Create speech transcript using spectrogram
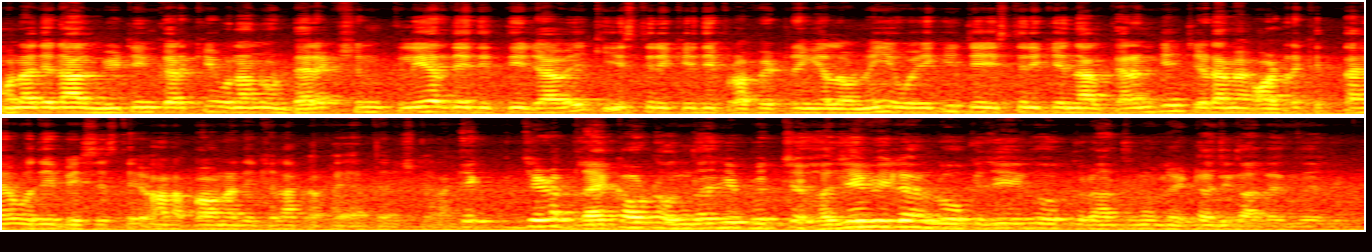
ਉਹਨਾਂ ਦੇ ਨਾਲ ਮੀਟਿੰਗ ਕਰਕੇ ਉਹਨਾਂ ਨੂੰ ਡਾਇਰੈਕਸ਼ਨ ਕਲੀਅਰ ਦੇ ਦਿੱਤੀ ਜਾਵੇ ਕਿ ਇਸ ਤਰੀਕੇ ਦੀ ਪ੍ਰੋਫਿਟਰਿੰਗ ਅਲਾਉ ਨਹੀਂ ਹੋਏਗੀ। ਜੇ ਇਸ ਤਰੀਕੇ ਨਾਲ ਕਰਨਗੇ ਜਿਹੜਾ ਮੈਂ ਆਰਡਰ ਕੀਤਾ ਹੈ ਉਹਦੇ ਬੇਸਿਸ ਤੇ ਆਪਾਂ ਉਹਨਾਂ ਦੇ ਖਿਲਾਫ ਐਫਆਈਆਰ ਦਰਜ ਕਰਾਂਗੇ। ਇੱਕ ਜਿਹੜਾ ਬਲੈਕ ਆਊਟ ਹੁੰਦਾ ਜੀ ਵਿੱਚ ਹਜੇ ਵੀ ਲੋਕ ਜੀ ਉਹ ਰਾਤ ਨੂੰ ਲਾਈਟਾਂ ਜਗਾ ਲੈਂਦੇ ਜੀ।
